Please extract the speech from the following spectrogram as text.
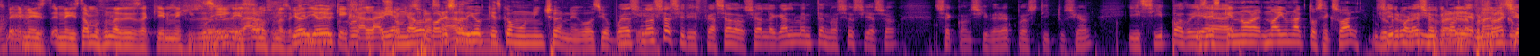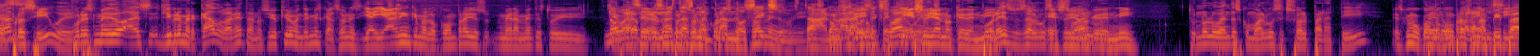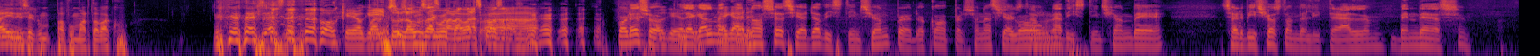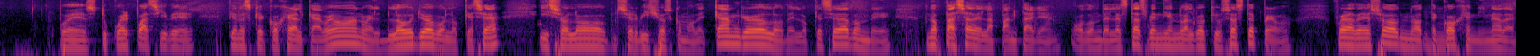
necesitamos unas de esas aquí en México. Sí, claro. necesitamos unas aquí Yo, en yo digo que jalaría, cabrón. Por eso digo güey. que es como un nicho de negocio. Pues porque- no sé si disfrazado, o sea, legalmente no sé si eso se considere prostitución. Y sí podría... Pues es que no, no hay un acto sexual. Yo sí, creo por que- eso, yo por la persona que compró sí, güey. Por eso es medio, es libre mercado, la neta, ¿no? Si yo quiero vender mis calzones y hay alguien que me lo compra, yo meramente estoy... No, ¿Qué va a pero, pero no estás comprando sexo. Estás Ah, no, comprando algo sexual. Eso ya no queda en mí. Por eso es algo Eso ya sexual, no queda en mí. Tú no lo vendes como algo sexual para ti. Es como cuando compras una pipa sí, y dice para fumar tabaco. ok, ok. Para Y tú la usas para otras cosas. Ajá. Por eso, legalmente no sé si haya distinción, pero yo como persona sí, Sí, hago una distinción de servicios donde literal vendes pues tu cuerpo así de tienes que coger al cabrón o el blowjob o lo que sea y solo servicios como de camgirl o de lo que sea donde no pasa de la pantalla o donde le estás vendiendo algo que usaste pero fuera de eso no te cogen ni nada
